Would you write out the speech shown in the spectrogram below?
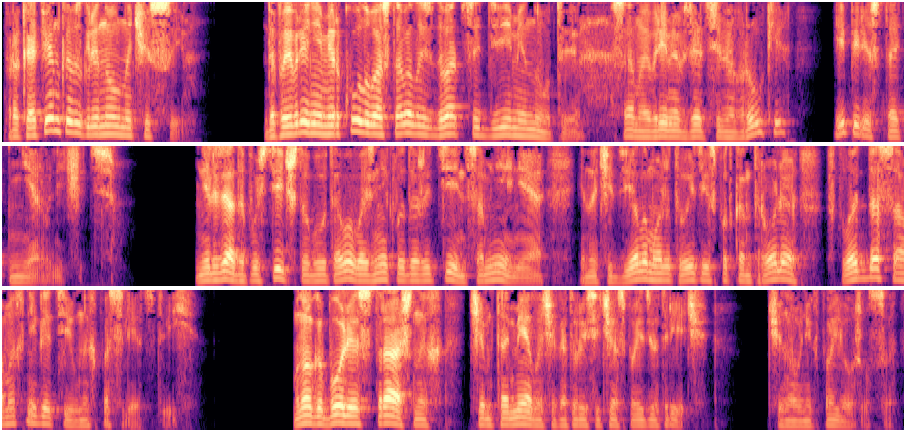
Прокопенко взглянул на часы. До появления Меркулова оставалось 22 минуты. Самое время взять себя в руки и перестать нервничать. Нельзя допустить, чтобы у того возникла даже тень сомнения, иначе дело может выйти из-под контроля вплоть до самых негативных последствий. Много более страшных, чем та мелочь, о которой сейчас пойдет речь. Чиновник поежился. —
